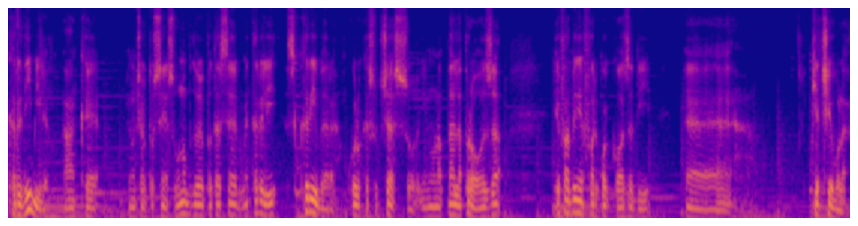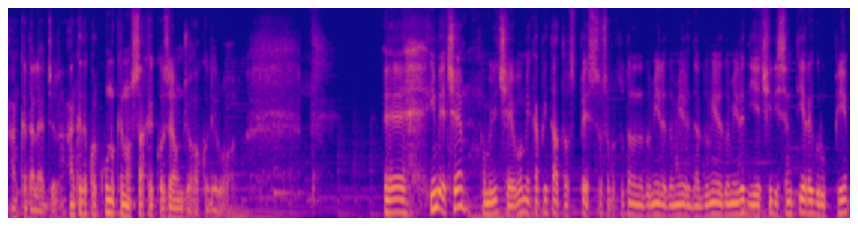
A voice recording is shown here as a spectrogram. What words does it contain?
credibile anche in un certo senso. Uno dovrebbe potersi mettere lì, scrivere quello che è successo in una bella prosa e far venire fuori qualcosa di eh, piacevole anche da leggere, anche da qualcuno che non sa che cos'è un gioco di ruolo. E invece, come dicevo, mi è capitato spesso, soprattutto nel 2000, 2000, dal 2000-2010, di sentire gruppi,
